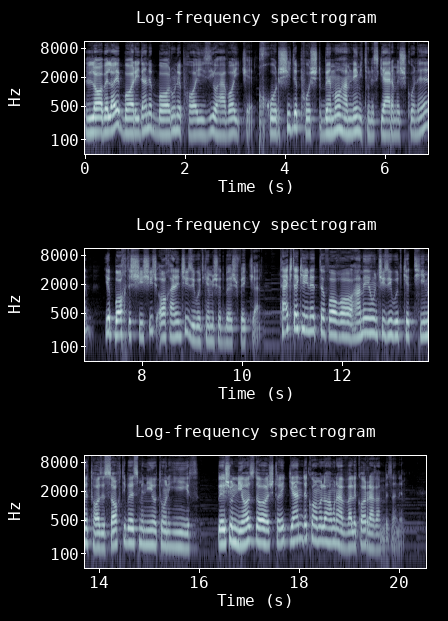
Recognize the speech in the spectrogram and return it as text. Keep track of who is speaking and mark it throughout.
Speaker 1: لابلای باریدن بارون پاییزی و هوایی که خورشید پشت به ما هم نمی‌تونست گرمش کنه یه باخت شیشیچ آخرین چیزی بود که می‌شد بهش فکر کرد. تک تک این اتفاقا همه اون چیزی بود که تیم تازه ساختی به اسم نیوتون هیث بهشون نیاز داشت تا یک گند کامل و همون اول کار رقم بزنه.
